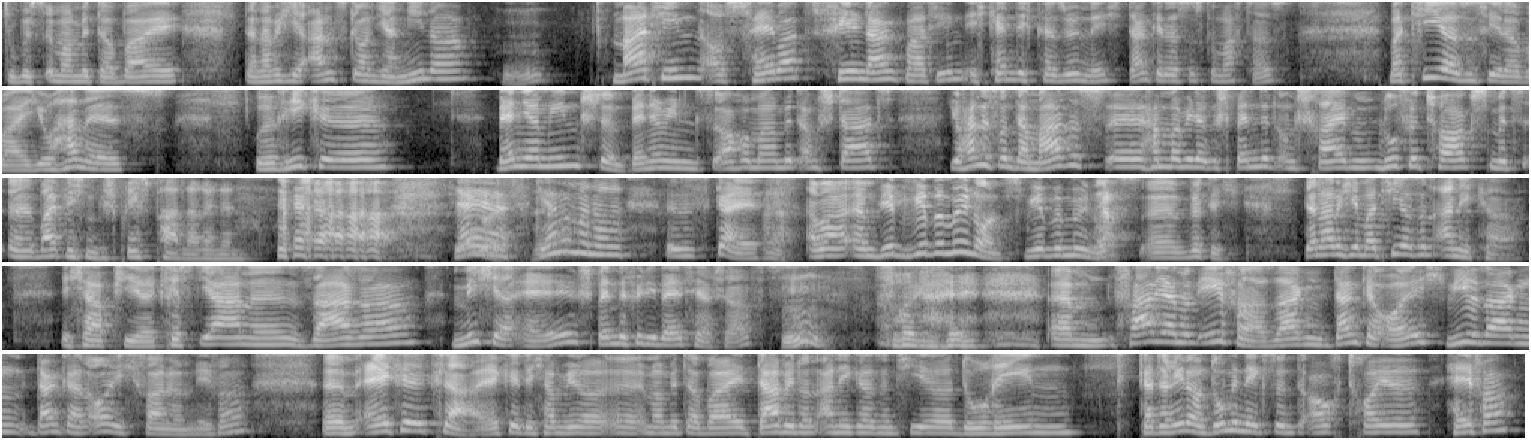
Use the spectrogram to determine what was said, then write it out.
Du bist immer mit dabei. Dann habe ich hier Ansgar und Janina. Martin aus Felbert, vielen Dank, Martin. Ich kenne dich persönlich. Danke, dass du es gemacht hast. Matthias ist hier dabei. Johannes, Ulrike, Benjamin, stimmt, Benjamin ist auch immer mit am Start. Johannes und Damaris äh, haben mal wieder gespendet und schreiben nur für Talks mit äh, weiblichen Gesprächspartnerinnen. ja, ja, gut. die haben immer noch, das ist geil. Aber ähm, wir, wir bemühen uns, wir bemühen Ja. uns, äh, wirklich. Dann habe ich hier Matthias und Annika. Ich habe hier Christiane, Sarah, Michael, Spende für die Weltherrschaft. Voll geil. Ähm, Fabian und Eva sagen Danke euch. Wir sagen Danke an euch, Fabian und Eva. Ähm, Elke, klar, Elke, dich haben wir äh, immer mit dabei. David und Annika sind hier. Doreen, Katharina und Dominik sind auch treue Helfer.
